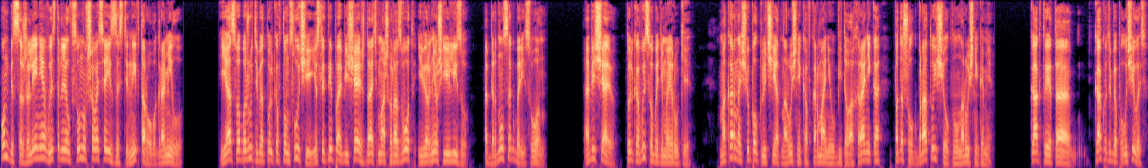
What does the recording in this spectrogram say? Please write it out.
он без сожаления выстрелил в сунувшегося из-за стены второго громилу. «Я освобожу тебя только в том случае, если ты пообещаешь дать Маше развод и вернешь ей Лизу», — обернулся к Борису он. «Обещаю, только высвободи мои руки», Макар нащупал ключи от наручника в кармане убитого охранника, подошел к брату и щелкнул наручниками. «Как ты это... Как у тебя получилось?»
